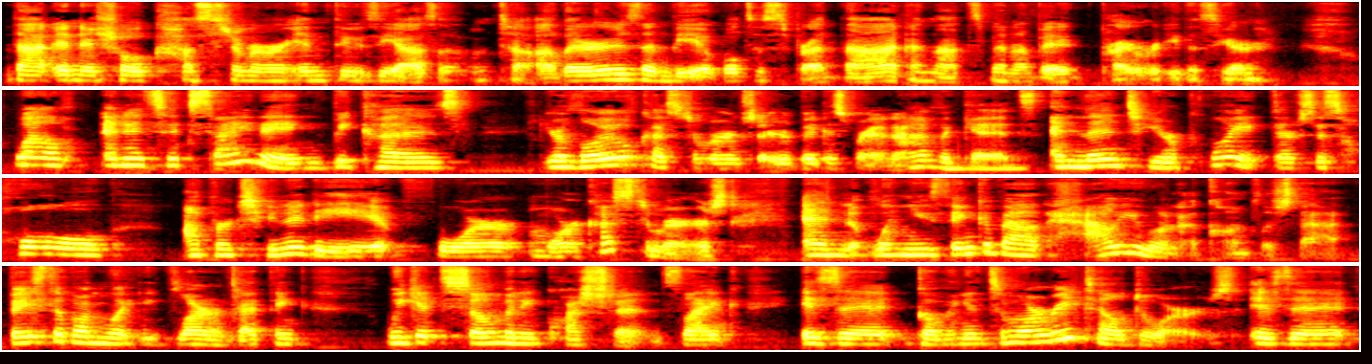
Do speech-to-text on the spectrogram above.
that initial customer enthusiasm to others and be able to spread that. And that's been a big priority this year. Well, and it's exciting because your loyal customers are your biggest brand advocates. And then to your point, there's this whole opportunity for more customers. And when you think about how you want to accomplish that, based upon what you've learned, I think we get so many questions like, is it going into more retail doors? Is it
